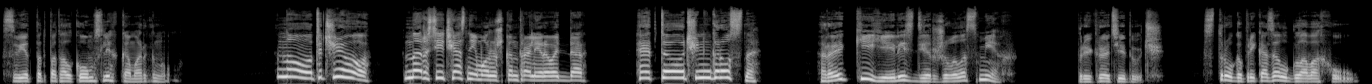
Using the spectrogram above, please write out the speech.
Свет под потолком слегка моргнул. «Ну, ты чего? Нар сейчас не можешь контролировать дар. Это очень грустно». Рэкки еле сдерживала смех. «Прекрати, дочь», — строго приказал глава Хоу.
